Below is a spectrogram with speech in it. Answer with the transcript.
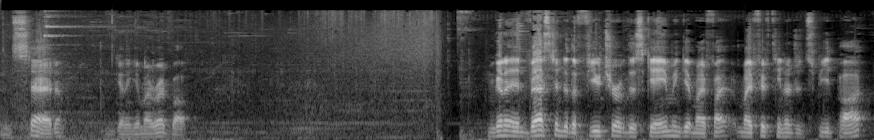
Instead, I'm to get my red buff. I'm to invest into the future of this game and get my my 1500 speed pot.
